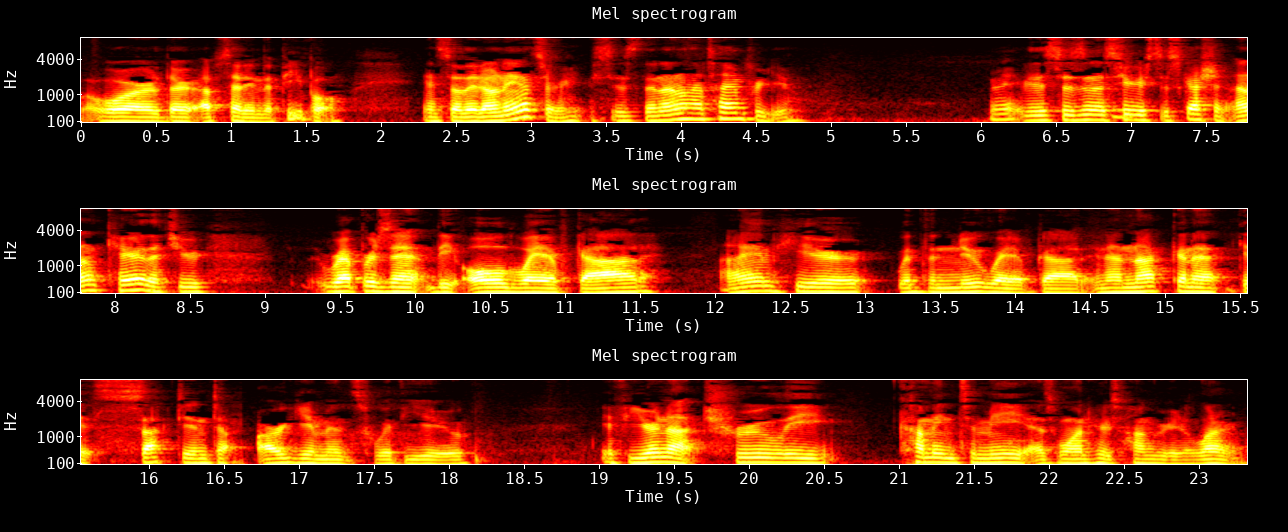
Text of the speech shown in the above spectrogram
or they're upsetting the people. And so they don't answer. He says, Then I don't have time for you. Right? This isn't a serious discussion. I don't care that you represent the old way of God. I am here with the new way of God, and I'm not going to get sucked into arguments with you if you're not truly coming to me as one who's hungry to learn.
